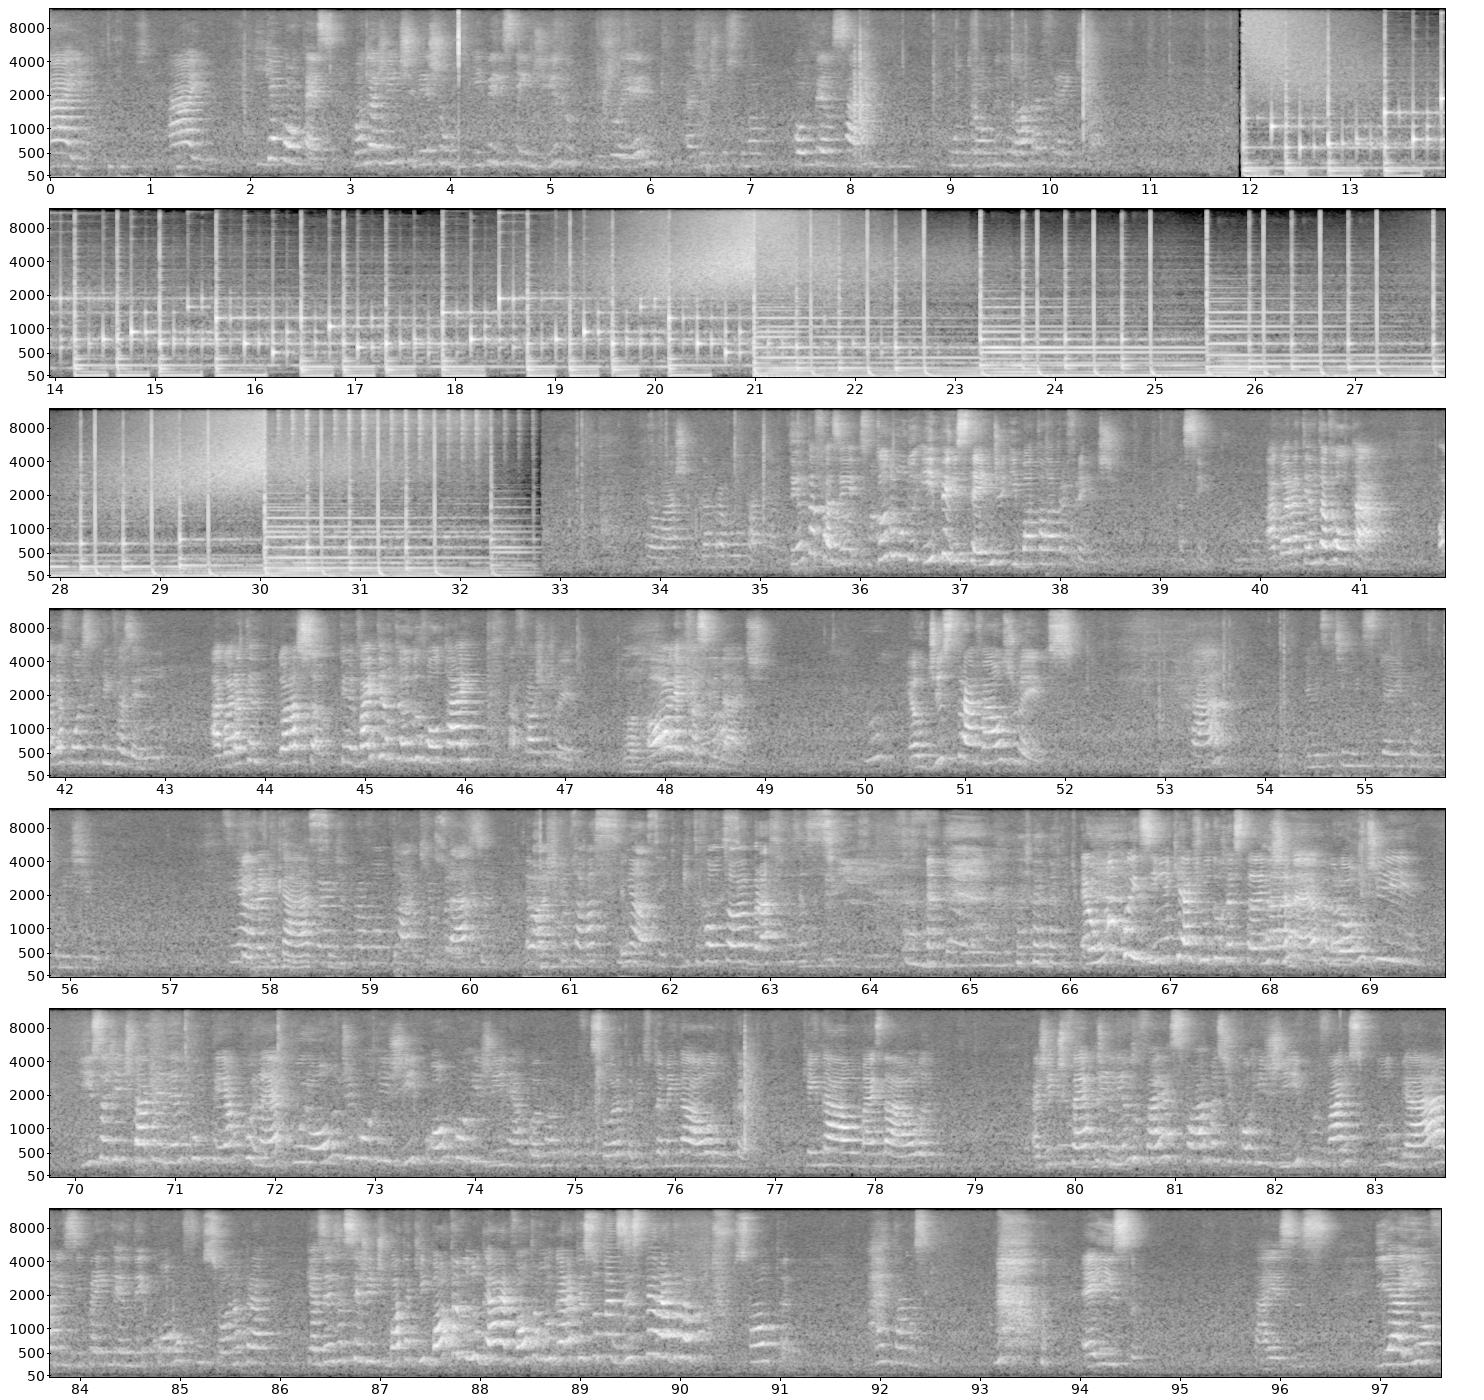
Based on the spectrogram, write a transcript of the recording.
Aí. Aí. O que, que acontece? Quando a gente deixa o hiperestendido, o joelho, a gente costuma compensar com o tronco indo lá para frente. Ó. Agora tenta voltar. Olha a força que tem que fazer. Agora, tenta, agora só, vai tentando voltar e afrouxa o joelho. Olha que facilidade. É o destravar os joelhos. Tá? Eu me senti muito estranha quando tu me corrigiu. Sim, a hora que tu pediu pra voltar aqui o braço, eu acho que eu tava assim, eu ó. Que tu voltou meu braço e fez assim. É uma coisinha que ajuda o restante, né? Por onde isso a gente está aprendendo com o tempo, né? Por onde corrigir, como corrigir, né? A Pamela, que é professora também, tu também dá aula, Luca. Quem dá aula, mais dá aula. A gente vai aprendendo várias formas de corrigir por vários lugares e para entender como funciona para que às vezes assim a gente bota aqui, bota no lugar, volta no lugar, a pessoa está desesperada, ela solta. Ai, tá conseguindo. é isso. Tá, esses. E aí eu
